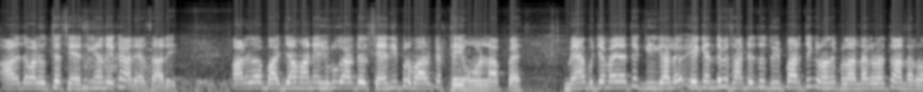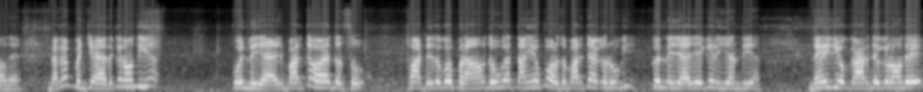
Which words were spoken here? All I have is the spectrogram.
ਆਲੇ ਦੁਆਲੇ ਉੱਥੇ ਸੈਂਸੀਆਂ ਦੇ ਘਰ ਆ ਸਾਰੇ। ਆਲੇ ਦੁਆਲੇ ਬਾਜਾਂ ਮਾਰਨੀਆਂ ਸ਼ੁਰੂ ਕਰਦੇ ਸੈਂਸੀ ਪਰਿਵਾਰ ਇਕੱਠੇ ਹੋਣ ਲੱਗ ਪਏ। ਮੈਂ ਪੁੱਛਿਆ, ਮੈਂ ਚਾਚਾ ਕੀ ਗੱਲ ਇਹ ਕਹਿੰਦੇ ਵੀ ਸਾਡੇ ਤੋਂ ਤੁਸੀਂ ਪਰਚੇ ਕਰਾਉਂਦੇ, ਫਲਾਨਾ ਕਰਾਉਂਦੇ, ਧਾਨਾ ਕਰਾਉਂਦੇ। ਮੈਂ ਕਿਹਾ, ਪੰਚਾਇਤ ਕਰਾਉਂਦੀ ਆ। ਕੋਈ ਨਜਾਇਜ਼ ਪਰਚਾ ਹੋਇਆ ਦੱਸੋ। ਤੁਹਾਡੇ ਤੋਂ ਕੋਈ ਬਰਾਮਦ ਹੋਊਗਾ, ਤਾਂ ਹੀ ਉਹ ਪੁਲਿਸ ਪਰਚਾ ਕਰੂਗੀ। ਕੋਈ ਨਜਾਇਜ਼ ਹੀ ਕਰੀ ਜਾਂਦੀ ਆ। ਨਹੀਂ ਜੀ, ਉਹ ਕਰਦੇ ਕਰਾਉਂਦੇ।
